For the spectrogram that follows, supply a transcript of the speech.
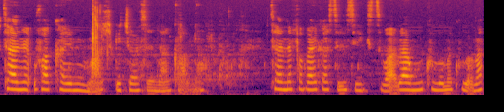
Bir tane ufak kalemim var. Geçen seneden kalma. Bir tane Faber-Castell'in silgisi var. Ben bunu kullana kullana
